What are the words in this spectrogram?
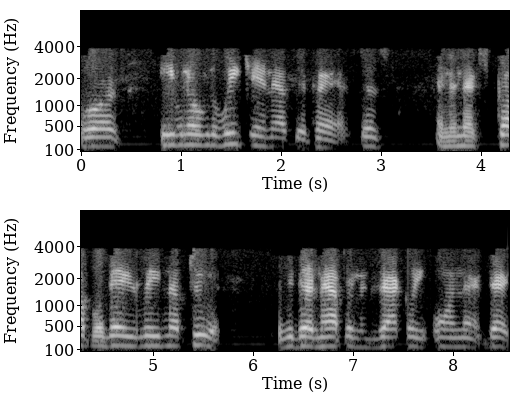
Or even over the weekend after it passed, just in the next couple of days leading up to it, if it doesn't happen exactly on that day.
